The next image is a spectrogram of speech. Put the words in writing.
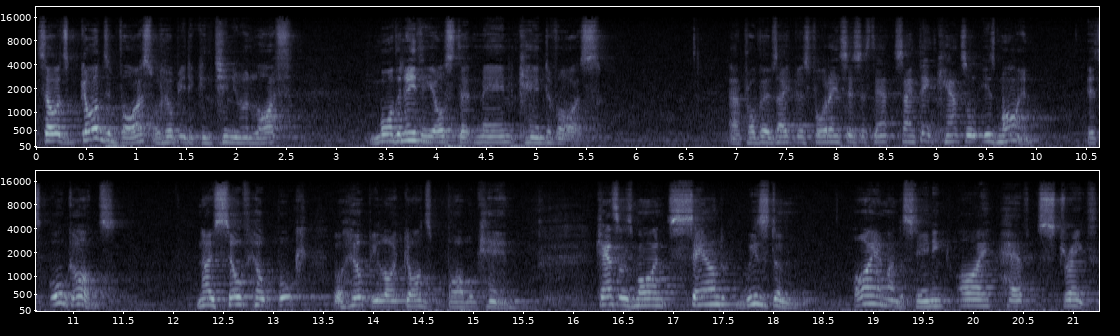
So it's God's advice will help you to continue in life more than anything else that man can devise. Uh, Proverbs 8, verse 14 says the same thing counsel is mine, it's all God's. No self help book will help you like God's Bible can. Counsel is mine, sound wisdom I am understanding, I have strength.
